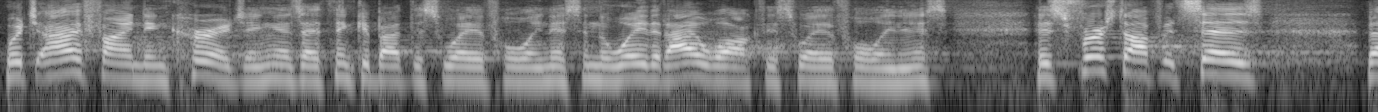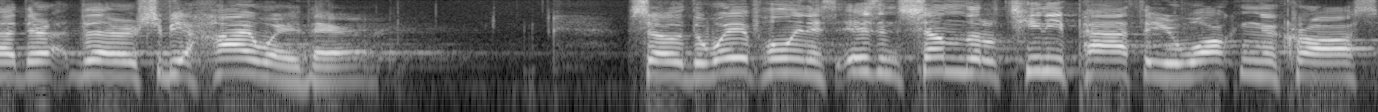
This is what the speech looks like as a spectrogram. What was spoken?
which I find encouraging as I think about this way of holiness and the way that I walk this way of holiness. Is first off, it says that there, there should be a highway there. So the way of holiness isn't some little teeny path that you're walking across,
